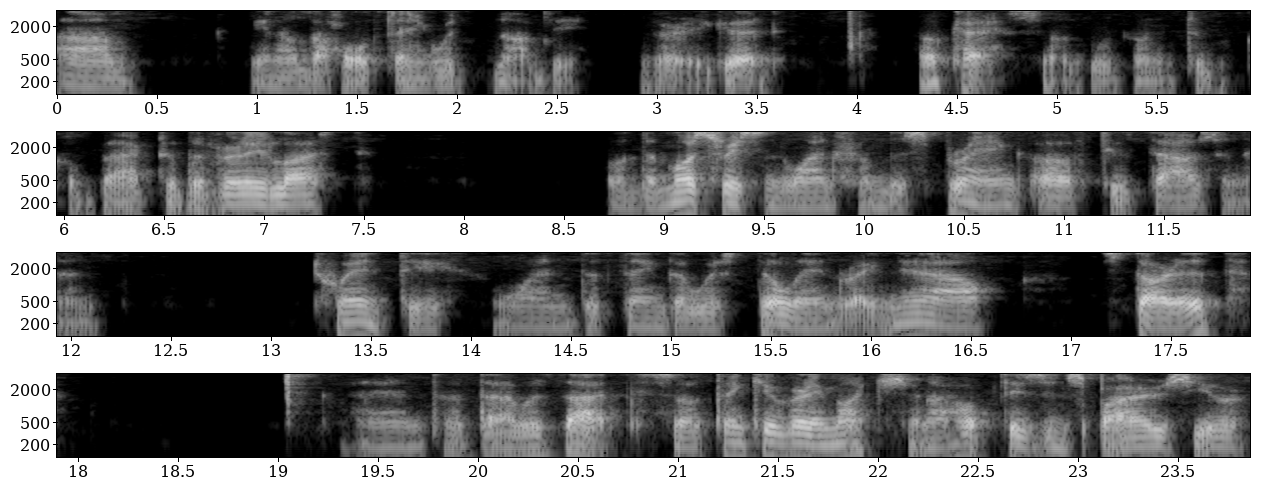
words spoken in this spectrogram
um, you know, the whole thing would not be very good. Okay, so we're going to go back to the very last or the most recent one from the spring of 2020 when the thing that we're still in right now started. And uh, that was that. So thank you very much and i hope this inspires your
